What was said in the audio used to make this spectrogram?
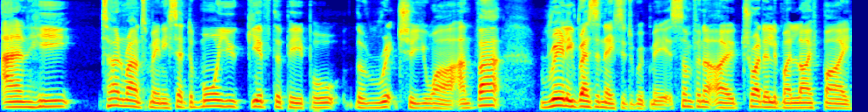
And he turned around to me and he said, The more you give to people, the richer you are. And that really resonated with me. It's something that I try to live my life by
